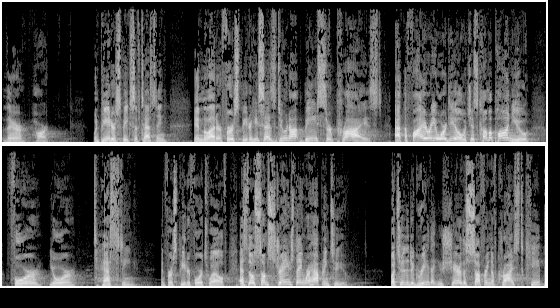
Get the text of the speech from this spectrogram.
their heart. When Peter speaks of testing in the letter, 1 Peter, he says, Do not be surprised at the fiery ordeal which has come upon you for your testing in 1 Peter 4:12 as though some strange thing were happening to you. But to the degree that you share the suffering of Christ, keep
